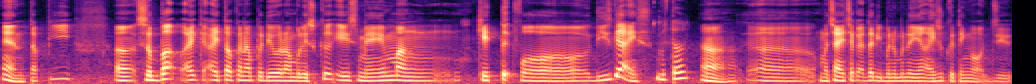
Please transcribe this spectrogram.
kan tapi uh, sebab I, I tahu kenapa dia orang boleh suka is memang catered for these guys. betul Ha, uh, macam I cakap tadi benda-benda yang I suka tengok je,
